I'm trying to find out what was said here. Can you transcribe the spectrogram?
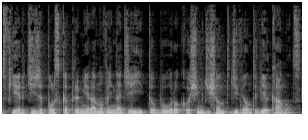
twierdzi, że polska premiera Nowej Nadziei to był rok 89 Wielkanoc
